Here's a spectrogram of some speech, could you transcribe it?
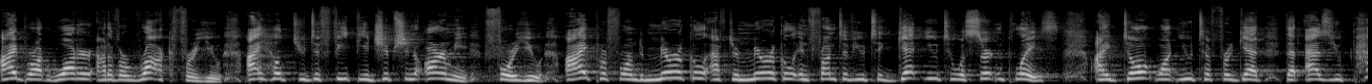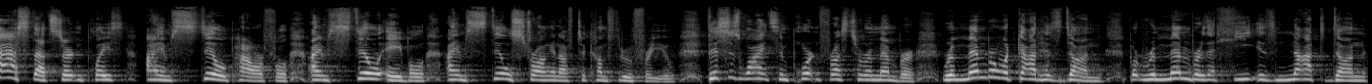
I brought water out of a rock for you. I helped you defeat the Egyptian army for you. I performed miracle after miracle in front of you to get you to a certain place. I don't want you to forget that as you pass that certain place, I am still powerful. I am still able. I am still strong enough to come through for you. This is why it's important for us to remember. Remember what God has done, but remember that He is not done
